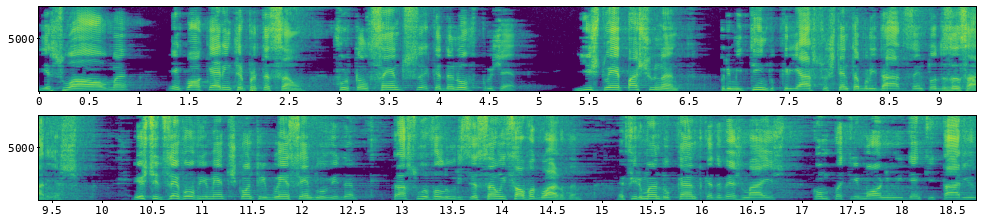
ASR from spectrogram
e a sua alma em qualquer interpretação, fortalecendo-se a cada novo projeto. E isto é apaixonante, permitindo criar sustentabilidades em todas as áreas. Estes desenvolvimentos contribuem, sem dúvida, para a sua valorização e salvaguarda, afirmando o canto cada vez mais como património identitário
